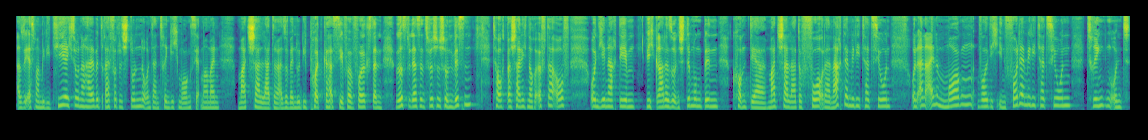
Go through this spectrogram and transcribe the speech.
also erstmal meditiere ich so eine halbe, dreiviertel Stunde und dann trinke ich morgens ja immer mein Matcha Latte. Also wenn du die Podcasts hier verfolgst, dann wirst du das inzwischen schon wissen. Taucht wahrscheinlich noch öfter auf. Und je nachdem, wie ich gerade so in Stimmung bin, kommt der Matcha Latte vor oder nach der Meditation. Und an einem Morgen wollte ich ihn vor der Meditation trinken und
